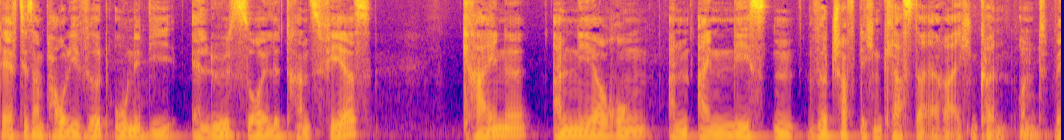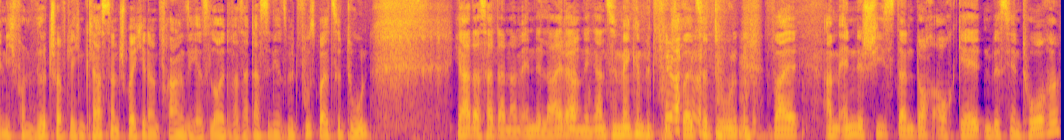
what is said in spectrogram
Der FC St. Pauli wird ohne die Erlössäule Transfers keine Annäherung an einen nächsten wirtschaftlichen Cluster erreichen können. Und wenn ich von wirtschaftlichen Clustern spreche, dann fragen sich jetzt Leute, was hat das denn jetzt mit Fußball zu tun? Ja, das hat dann am Ende leider ja. eine ganze Menge mit Fußball ja. zu tun, weil am Ende schießt dann doch auch Geld ein bisschen Tore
